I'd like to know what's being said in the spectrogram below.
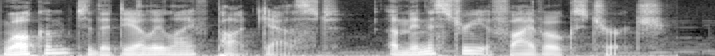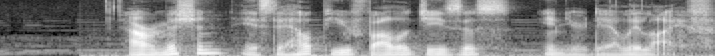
Welcome to the Daily Life Podcast, a ministry of Five Oaks Church. Our mission is to help you follow Jesus in your daily life.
